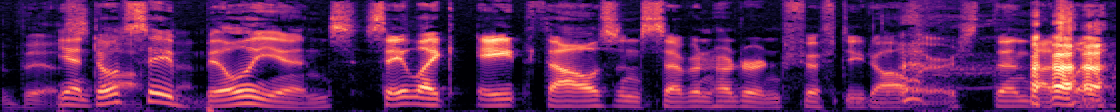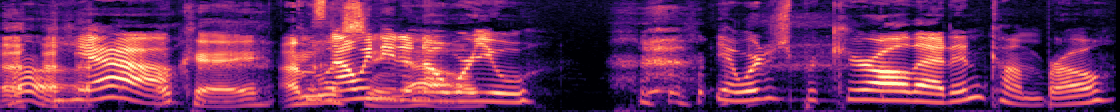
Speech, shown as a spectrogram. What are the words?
this. Yeah, don't say billions. Say like eight thousand seven hundred and fifty dollars. then that's like, huh, Yeah. okay. I'm Because now we listening need to know where you. yeah, where did you procure all that income, bro?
